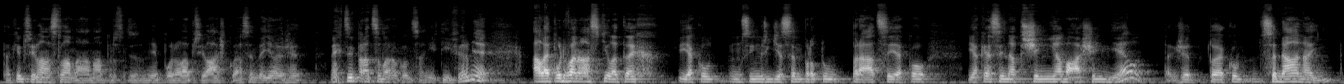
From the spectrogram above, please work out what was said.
taky přihlásila máma, prostě mě podala přihlášku. Já jsem věděl, že nechci pracovat dokonce ani v té firmě. Ale po 12 letech jako musím říct, že jsem pro tu práci jako jakési nadšení a vášení měl. Takže to jako se dá najít.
